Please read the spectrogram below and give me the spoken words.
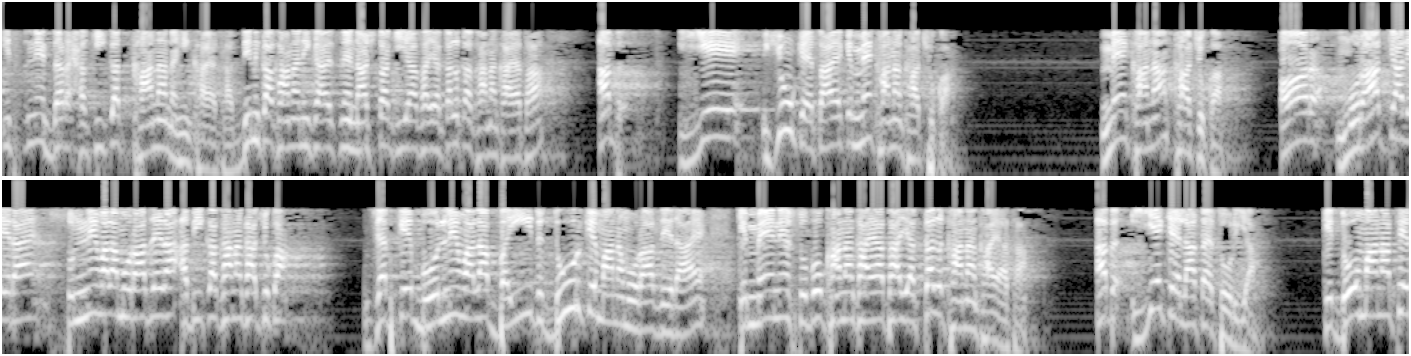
اس نے در حقیقت کھانا نہیں کھایا تھا۔ دن کا کھانا نہیں کھایا، اس نے ناشتہ کیا تھا یا کل کا کھانا کھایا تھا۔ اب یہ یوں کہتا ہے کہ میں کھانا کھا چکا۔ میں کھانا کھا چکا۔ اور مراد کیا لے رہا ہے؟ سننے والا مراد لے رہا ابھی کا کھانا کھا چکا۔ جبکہ بولنے والا بعید دور کے معنی مراد دے رہا ہے کہ میں نے صبح کھانا کھایا تھا یا کل کھانا کھایا تھا۔ اب یہ کہلاتا ہے توریا کہ دو معنی تھے،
